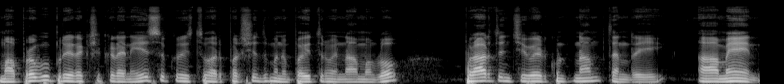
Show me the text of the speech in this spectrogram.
మా ప్రభు ప్రియరక్షకుడైన యేసుక్రీస్తు వారి పరిశుద్ధమైన పవిత్రమైన నామంలో ప్రార్థించి వేడుకుంటున్నాం తండ్రి. ఆమెన్.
